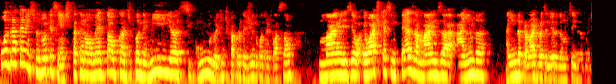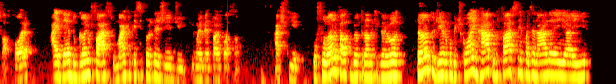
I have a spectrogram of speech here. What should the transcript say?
O André até mencionou que assim, a gente está tendo um aumento tal por causa de pandemia, seguro, a gente ficar protegido contra a inflação, mas eu, eu acho que assim pesa mais a, ainda ainda para nós brasileiros, eu não sei exatamente lá fora, a ideia do ganho fácil, mais do que se proteger de, de uma eventual inflação. Acho que o fulano fala com o Beltrano que ganhou tanto dinheiro com Bitcoin, rápido, fácil, sem fazer nada, e aí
